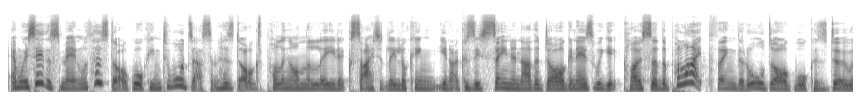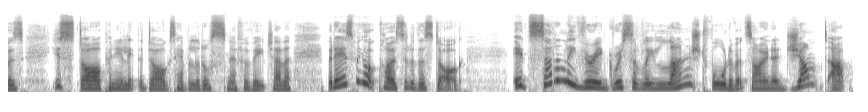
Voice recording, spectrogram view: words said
And we see this man with his dog walking towards us, and his dog's pulling on the lead, excitedly looking, you know, because he's seen another dog. And as we get closer, the polite thing that all dog walkers do is you stop and you let the dogs have a little sniff of each other. But as we got closer to this dog, it suddenly very aggressively lunged forward of its owner, jumped up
